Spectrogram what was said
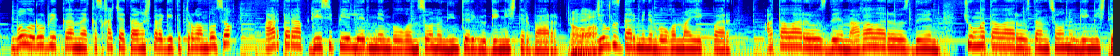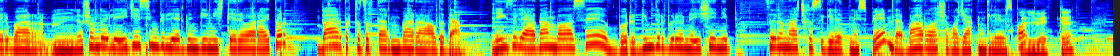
бул рубриканы кыскача тааныштыра кете турган болсок ар тарап кесип ээлеринен болгон сонун интервью кеңештер бар. Ооба. Жылдыздар менен болгон маек бар. Аталарыбыздын агаларыбыздын чоң аталарыбыздан сонун кеңештер бар. Ошондой эле эже сиңдилердин кеңештери бар айтор. Баардык кызыктардын баары алдыда. Негизи эле адам баласы бир кимдир бирөөнө ишенип сырын ачкысы келет эмеспи э мындай баарлашууга жакын келебиз го. Албетте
